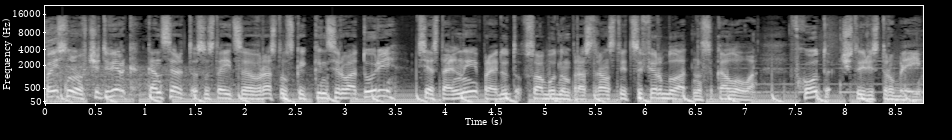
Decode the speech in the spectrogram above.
Поясню, в четверг концерт состоится в Ростовской консерватории. Все остальные пройдут в свободном пространстве «Циферблат» на Соколова. Вход 400 рублей.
